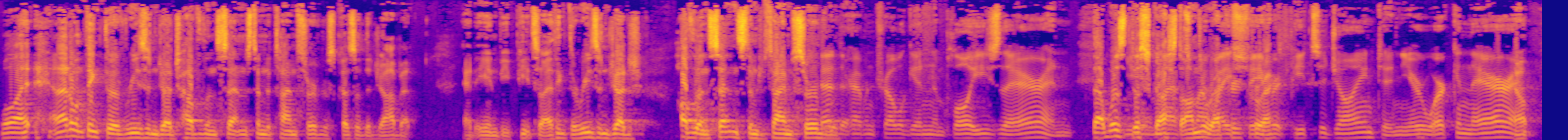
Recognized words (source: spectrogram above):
well, I, and I don't think the reason Judge Hovland sentenced him to time served was because of the job at, at A&B Pizza. I think the reason Judge Hovland sentenced him to time served Said they're having trouble getting employees there, and That was you know, discussed on the record, favorite correct. pizza joint, and you're working there, and Yep.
